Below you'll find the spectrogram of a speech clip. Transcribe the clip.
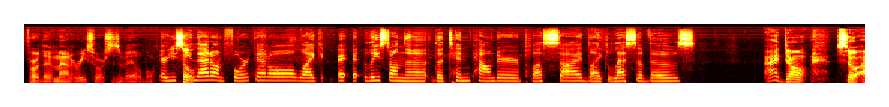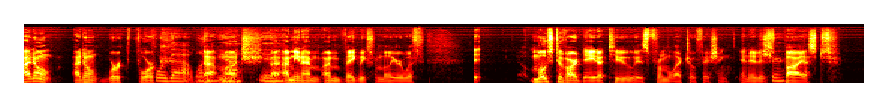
for the amount of resources available. Are you So- seeing that on fork at all? Like at least on the the ten pounder plus side, like less of those I don't, so I don't, I don't work fork for that one. that yeah, much. Yeah. I, I mean, I'm I'm vaguely familiar with it. Most of our data too is from electrofishing, and it is Sure. biased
